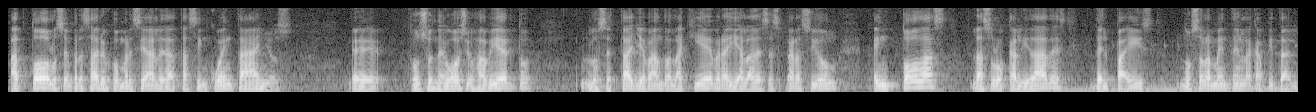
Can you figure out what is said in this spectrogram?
a todos los empresarios comerciales de hasta 50 años eh, con sus negocios abiertos, los está llevando a la quiebra y a la desesperación en todas las localidades del país, no solamente en la capital.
